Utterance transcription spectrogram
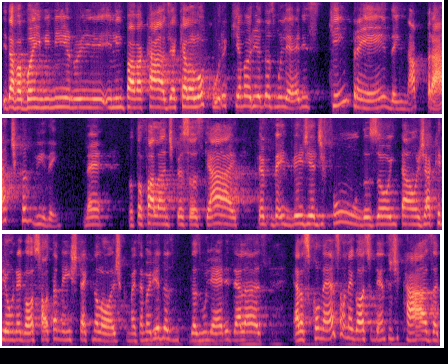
e dava banho em menino e, e, limpava a casa, e aquela loucura que a maioria das mulheres que empreendem na prática vivem, né? Não estou falando de pessoas que ai, vendia de fundos ou então já criou um negócio altamente tecnológico, mas a maioria das, das mulheres elas elas começam o negócio dentro de casa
